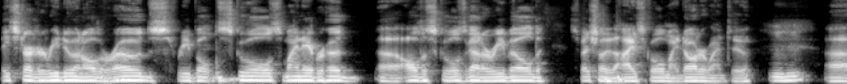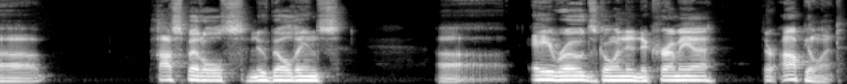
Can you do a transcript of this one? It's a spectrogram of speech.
They started redoing all the roads, rebuilt schools. My neighborhood, uh, all the schools got a rebuild, especially the high school my daughter went to. hmm Uh, hospitals, new buildings, uh, A roads going into Crimea. They're opulent.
